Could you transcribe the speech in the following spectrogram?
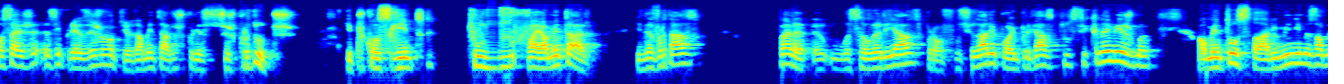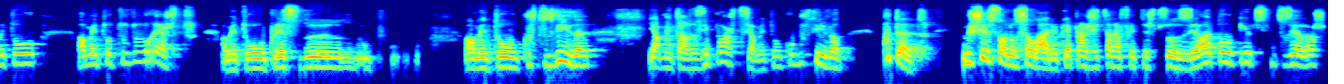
Ou seja, as empresas vão ter de aumentar os preços dos seus produtos e, por conseguinte, tudo vai aumentar. E, na verdade, para o assalariado, para o funcionário, para o empregado, tudo fica na mesma. Aumentou o salário mínimo, mas aumentou, aumentou tudo o resto. Aumentou o preço de. aumentou o custo de vida, e aumentaram os impostos, e aumentou o combustível. Portanto, Mexer só no salário, que é para agitar à frente das pessoas e dizer, olha, estão aqui 800 euros,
